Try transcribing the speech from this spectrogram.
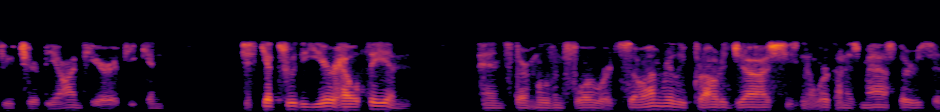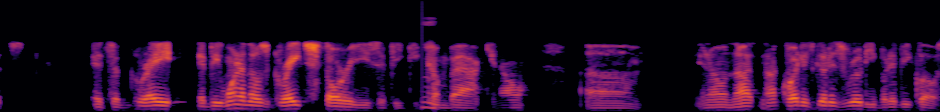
future beyond here, if he can just get through the year healthy and and start moving forward. So I'm really proud of Josh. He's going to work on his masters. It's it's a great it'd be one of those great stories if he could mm. come back you know um you know not not quite as good as rudy but it'd be close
